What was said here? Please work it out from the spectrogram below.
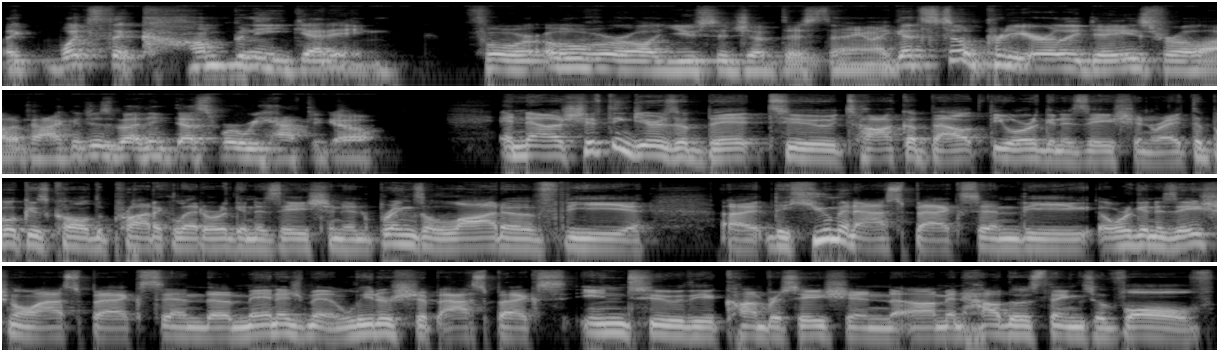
Like, what's the company getting for overall usage of this thing? Like, that's still pretty early days for a lot of packages, but I think that's where we have to go. And now shifting gears a bit to talk about the organization, right? The book is called The Product Led Organization, and it brings a lot of the uh, the human aspects and the organizational aspects and the management and leadership aspects into the conversation um, and how those things evolve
